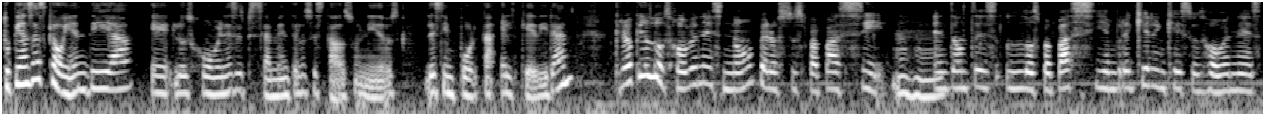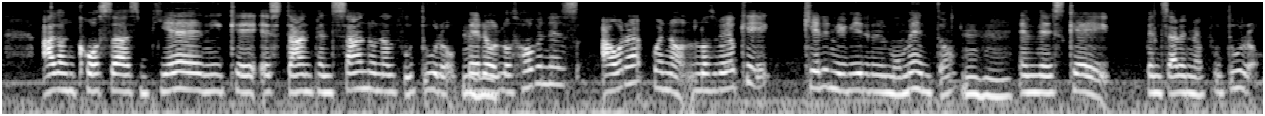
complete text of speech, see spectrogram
¿Tú piensas que hoy en día eh, los jóvenes, especialmente en los Estados Unidos, les importa el qué dirán? Creo que los jóvenes no, pero sus papás sí. Entonces los papás siempre quieren que sus jóvenes hagan cosas bien y que están pensando en el futuro. Pero los jóvenes ahora, bueno, los veo que quieren vivir en el momento en vez que pensar en el futuro.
